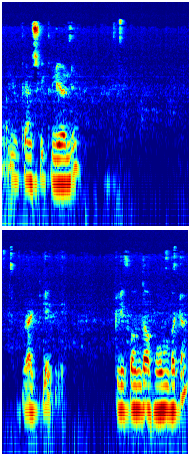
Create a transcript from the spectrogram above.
Now you can see clearly right click click on the home button.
